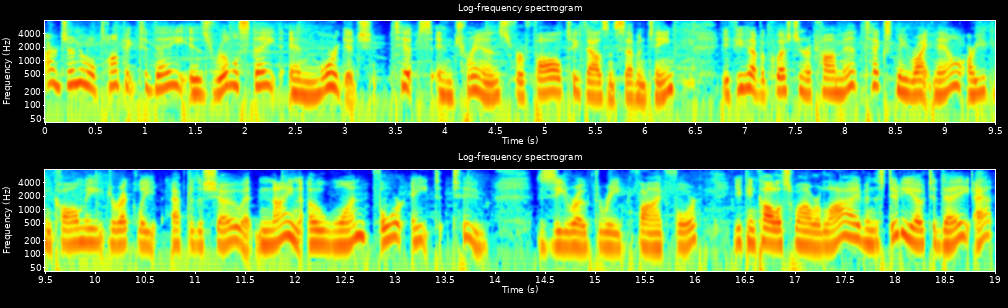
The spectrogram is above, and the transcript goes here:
Our general topic today is real estate and mortgage tips and trends for fall 2017. If you have a question or comment, text me right now, or you can call me directly after the show at 901 482 0354. You can call us while we're live in the studio today at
